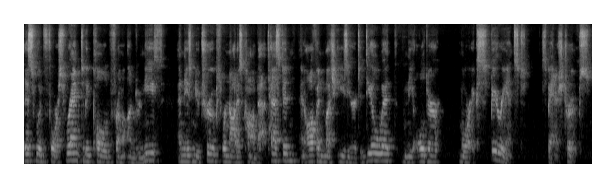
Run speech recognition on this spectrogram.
This would force rank to be pulled from underneath and these new troops were not as combat tested and often much easier to deal with than the older, more experienced Spanish troops.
